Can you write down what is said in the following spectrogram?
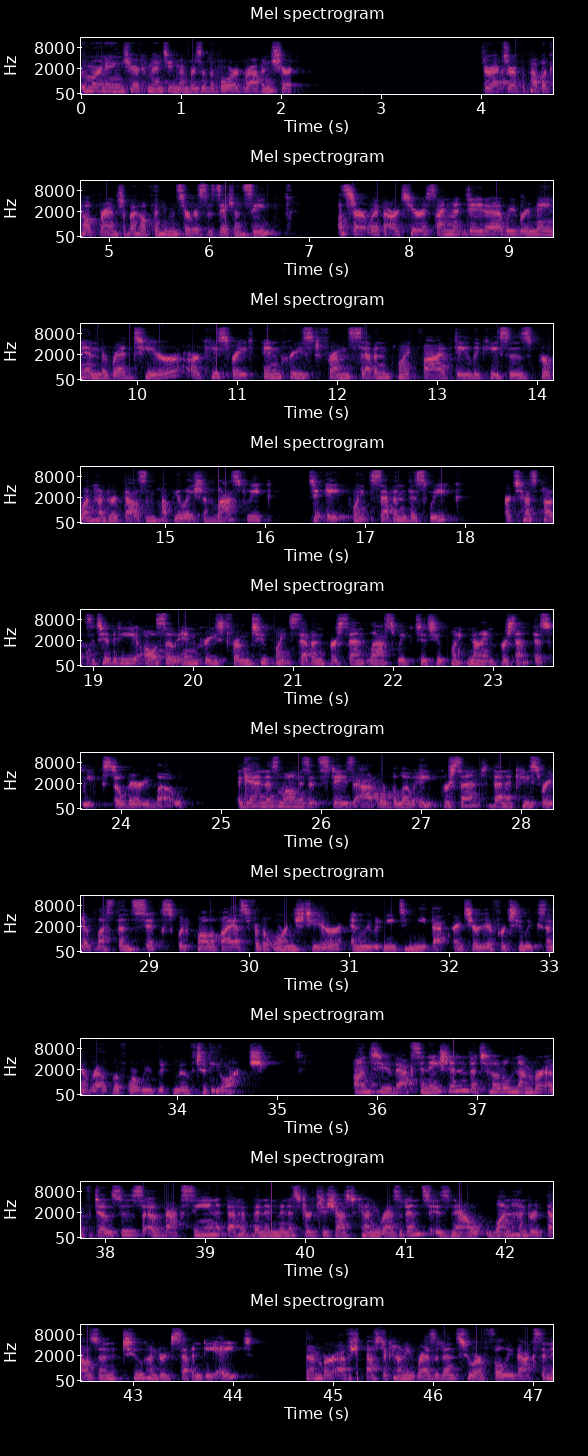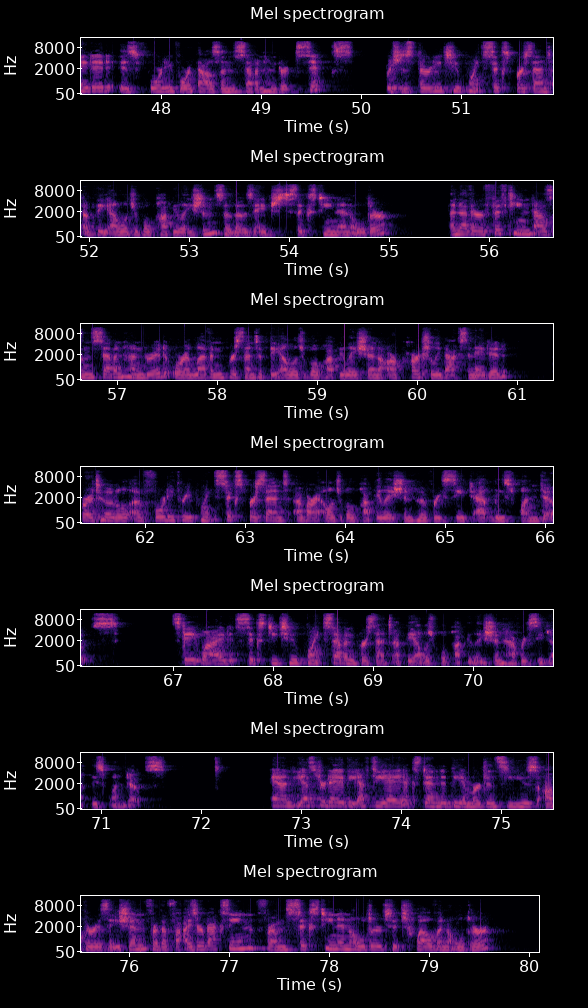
Good morning, Chair Chimenti, members of the board. Robin Schurig, Director of the Public Health Branch of the Health and Human Services Agency. I'll start with our tier assignment data. We remain in the red tier. Our case rate increased from 7.5 daily cases per 100,000 population last week to 8.7 this week. Our test positivity also increased from 2.7% last week to 2.9% this week, still very low. Again, as long as it stays at or below 8%, then a case rate of less than six would qualify us for the orange tier, and we would need to meet that criteria for two weeks in a row before we would move to the orange. On to vaccination, the total number of doses of vaccine that have been administered to Shasta County residents is now 100,278. Number of Shasta County residents who are fully vaccinated is 44,706 which is 32.6% of the eligible population, so those aged 16 and older. Another 15,700 or 11% of the eligible population are partially vaccinated for a total of 43.6% of our eligible population who have received at least one dose. Statewide, 62.7% of the eligible population have received at least one dose. And yesterday, the FDA extended the emergency use authorization for the Pfizer vaccine from 16 and older to 12 and older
